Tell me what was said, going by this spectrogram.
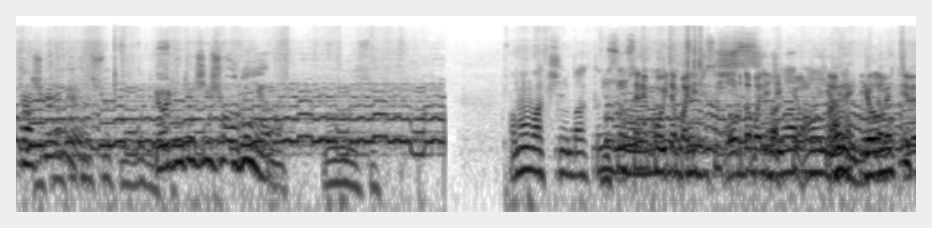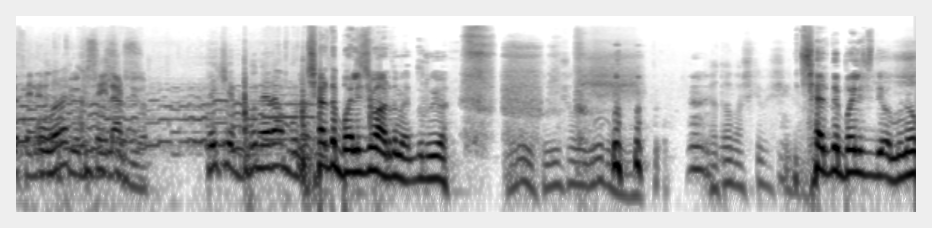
bir taş göremiyorum. Taş yok. Gördüğüm tek şey şu odun yanı. Ama bak şimdi baktığımız son sene koyda balıcısın orada balık çekiyor. Aynen, aynen. Geometrik Eve feneri olarak tutuyor bir şeyler kusursuz. diyor. Peki bu neden burada? İçeride balıcı var değil mi? Duruyor. Kurmuş olabilir yani. ya da başka bir şey. İçeride balıcı diyor. Amına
